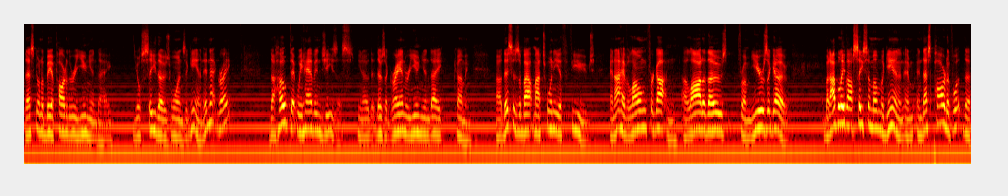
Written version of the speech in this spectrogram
that's going to be a part of the reunion day you'll see those ones again. Isn't that great? The hope that we have in Jesus, you know, that there's a grand reunion day coming. Uh, this is about my 20th fuge, and I have long forgotten a lot of those from years ago. But I believe I'll see some of them again, and, and that's part of what the,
